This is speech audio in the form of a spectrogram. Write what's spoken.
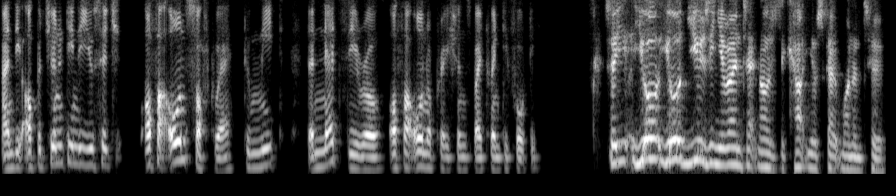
and the opportunity in the usage of our own software to meet the net zero of our own operations by 2040. So you're you're using your own technology to cut your scope one and two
